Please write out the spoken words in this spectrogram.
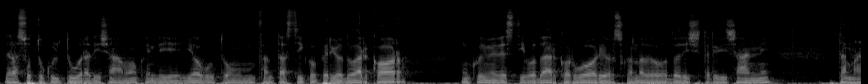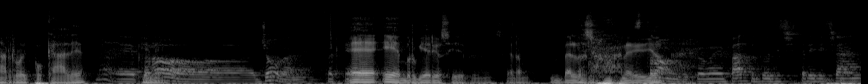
della sottocultura, diciamo. Quindi io ho avuto un fantastico periodo hardcore in cui mi vestivo da Hardcore Warriors quando avevo 12-13 anni, tamarro epocale. Eh, però giovane. E, e Brugherio sì, era bello giovane. Strong, io... come impatto 12-13 anni.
